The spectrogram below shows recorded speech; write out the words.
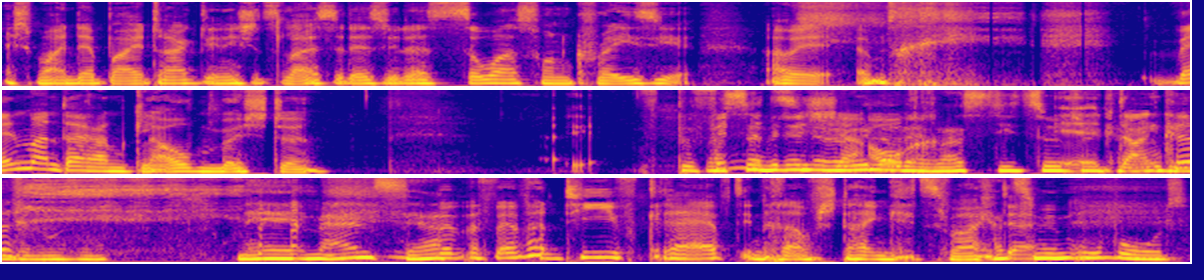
ich meine, der Beitrag, den ich jetzt leiste, der ist wieder sowas von crazy. Aber ähm, wenn man daran glauben möchte, befindet sich ja Höhle oder auch, was? Die zu Äh, danke. Nee, im Ernst, ja. wenn, wenn man tief gräbt in Rammstein geht's weiter. Kannst du mit dem U-Boot.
